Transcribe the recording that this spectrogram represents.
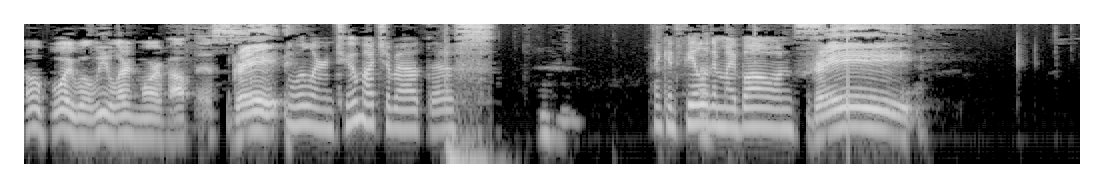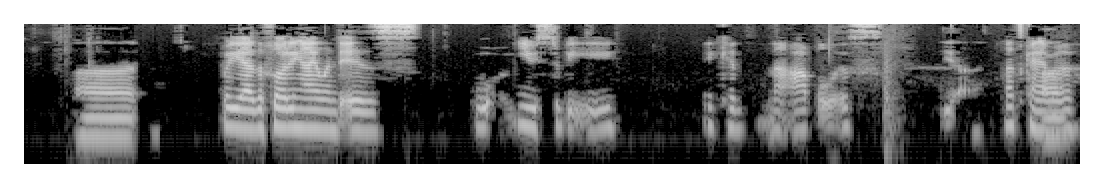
Oh boy, will we learn more about this. Great. We'll learn too much about this. Mhm. I can feel it in my bones. Great. Uh, But yeah, the floating island is used to be Echidnaopolis. Yeah. That's kind of Uh, a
